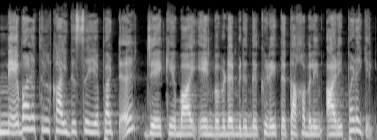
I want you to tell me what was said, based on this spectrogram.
நேபாளத்தில் கைது செய்யப்பட்ட ஜே கே பாய் என்பவரிடமிருந்து கிடைத்த தகவலின் அடிப்படையில்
